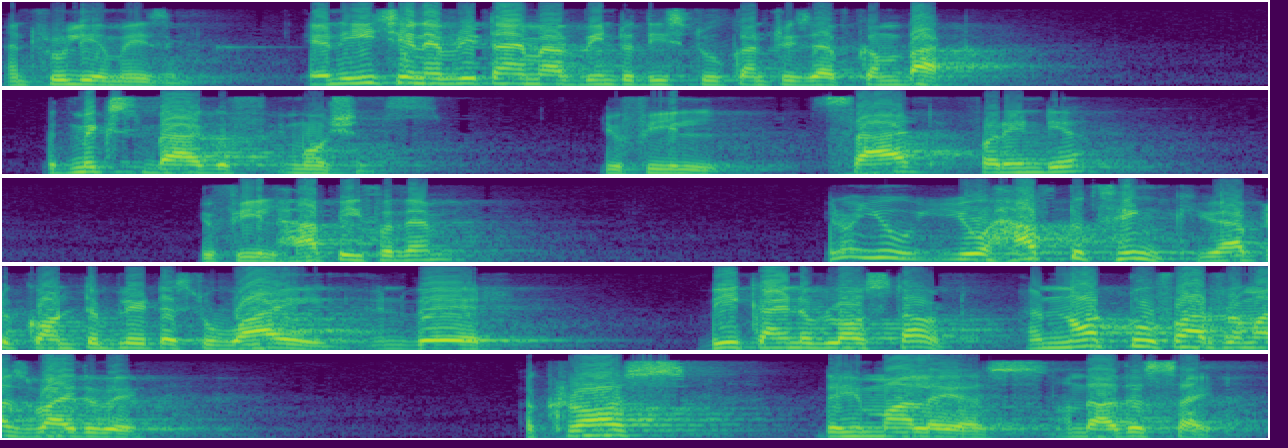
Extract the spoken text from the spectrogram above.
and truly amazing. And each and every time I've been to these two countries, I've come back with mixed bag of emotions. You feel sad for India. You feel happy for them. You know, you, you have to think, you have to contemplate as to why and where we kind of lost out. And not too far from us, by the way. Across the Himalayas, on the other side,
